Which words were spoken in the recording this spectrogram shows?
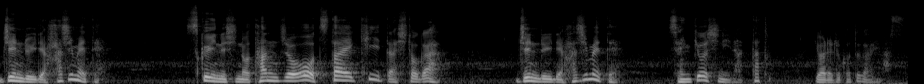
人類で初めて救い主の誕生を伝え聞いた人が人類で初めて宣教師になったと言われることがあります。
